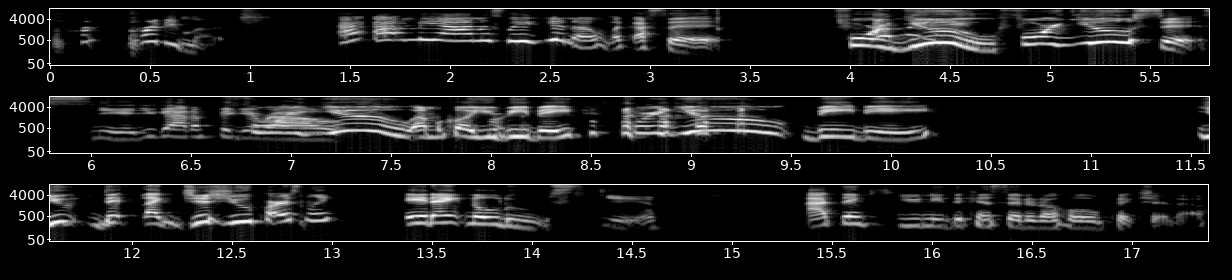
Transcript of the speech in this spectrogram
Pr- pretty much. I, I mean, honestly, you know, like I said, for I mean- you, for you, sis. Yeah, you got to figure for out. For you, I'm gonna call you BB. For you, BB, you th- like just you personally. It ain't no lose. Yeah. I think you need to consider the whole picture though.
